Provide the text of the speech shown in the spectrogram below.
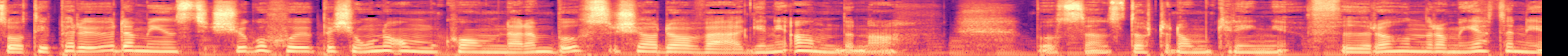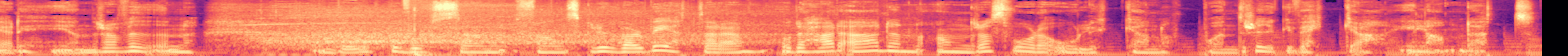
Så till Peru där minst 27 personer omkom när en buss körde av vägen i Anderna. Bussen störtade omkring 400 meter ner i en ravin. Ombord på bussen fanns gruvarbetare och det här är den andra svåra olyckan på en dryg vecka i landet.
